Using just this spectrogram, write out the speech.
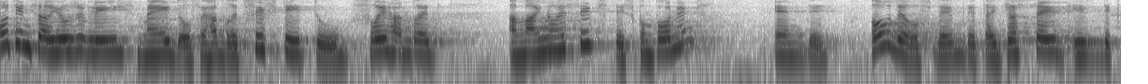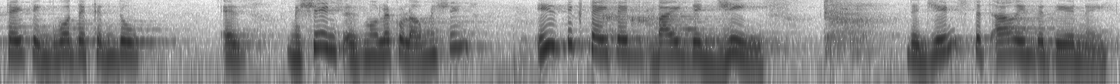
Proteins are usually made of 150 to 300 amino acids, these components, and the order of them that I just said is dictating what they can do as machines, as molecular machines, is dictated by the genes, the genes that are in the DNA.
